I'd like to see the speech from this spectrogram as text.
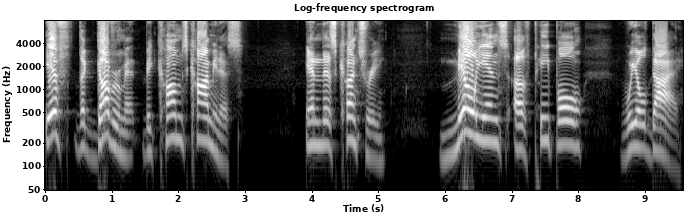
If the government becomes communist in this country, millions of people will die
